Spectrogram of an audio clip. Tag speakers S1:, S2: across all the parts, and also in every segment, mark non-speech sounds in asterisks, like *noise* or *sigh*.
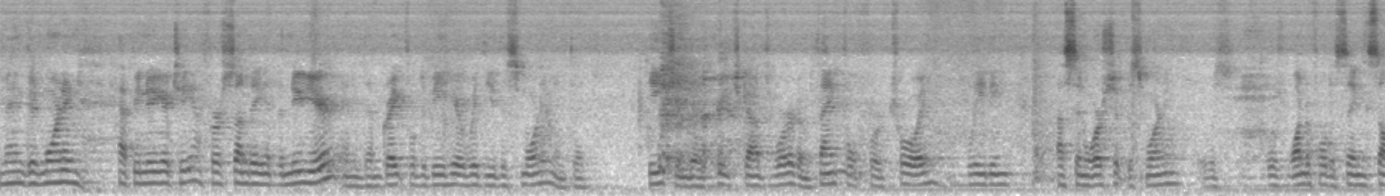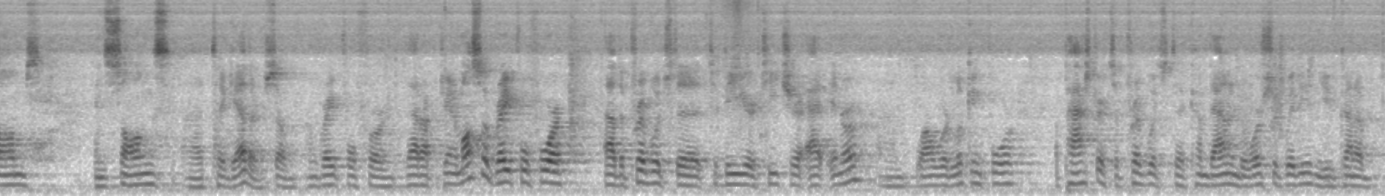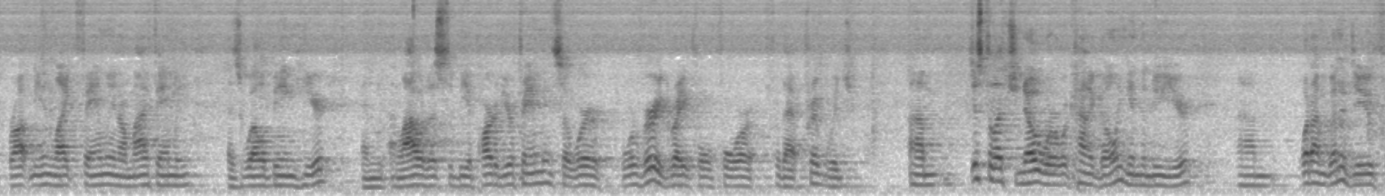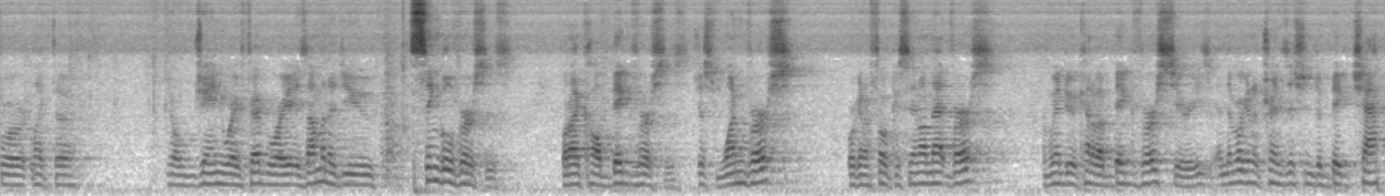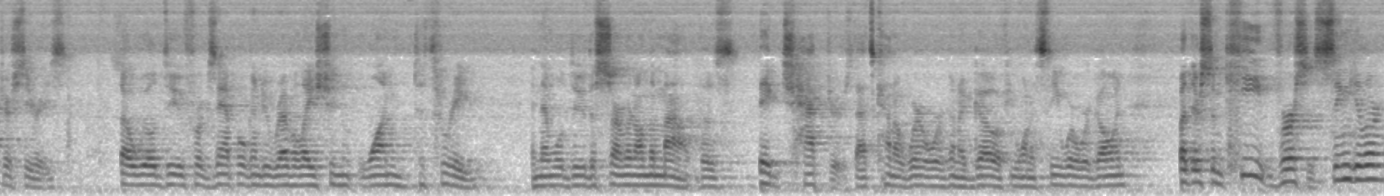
S1: Amen. Good morning. Happy New Year to you. First Sunday of the new year, and I'm grateful to be here with you this morning and to teach and to preach God's word. I'm thankful for Troy leading us in worship this morning. It was it was wonderful to sing psalms and songs uh, together. So I'm grateful for that opportunity. I'm also grateful for uh, the privilege to, to be your teacher at Interim. Um, while we're looking for a pastor, it's a privilege to come down and to worship with you. And you've kind of brought me in like family and are my family as well being here and allowed us to be a part of your family. So we're, we're very grateful for, for that privilege. Um, just to let you know where we're kind of going in the new year, um, what I'm going to do for like the you know January, February is I'm going to do single verses, what I call big verses. Just one verse. We're going to focus in on that verse. And we're going to do a kind of a big verse series, and then we're going to transition to big chapter series. So we'll do, for example, we're going to do Revelation 1 to 3. And then we'll do the Sermon on the Mount, those big chapters. That's kind of where we're going to go if you want to see where we're going. But there's some key verses, singular,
